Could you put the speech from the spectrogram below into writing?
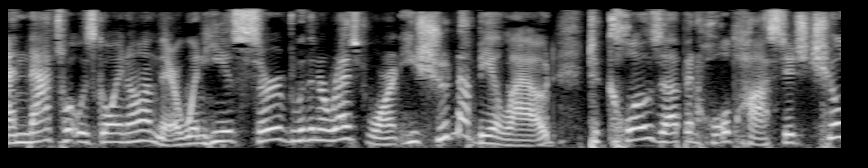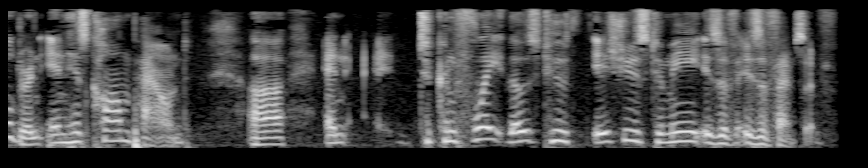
And that's what was going on there. When he is served with an arrest warrant, he should not be allowed to close up and hold hostage children in his compound. Uh, and to conflate those two issues to me is is offensive.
